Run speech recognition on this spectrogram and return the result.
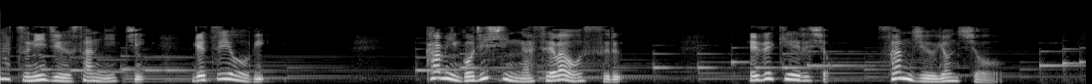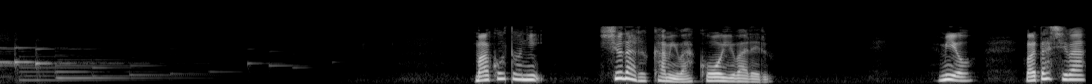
月23日、月曜日。神ご自身が世話をする。エゼキエル書34章。誠に、主なる神はこう言われる。見よ、私は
